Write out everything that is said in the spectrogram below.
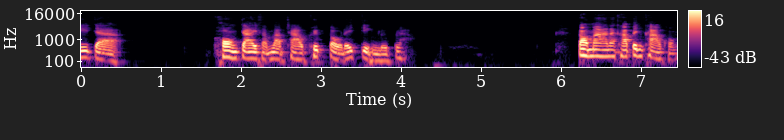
ที่จะคลองใจสำหรับชาวคริปโตได้จริงหรือเปล่า ต่อมานะครับเป็นข่าวของ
